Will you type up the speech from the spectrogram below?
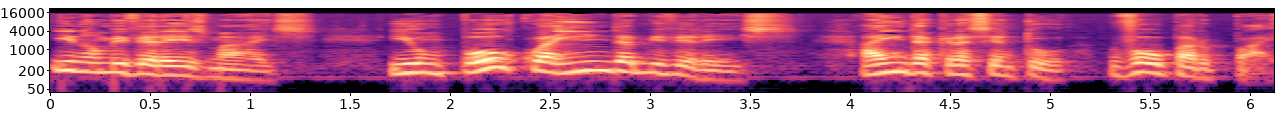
e não me vereis mais, e um pouco ainda me vereis. Ainda acrescentou: Vou para o Pai.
